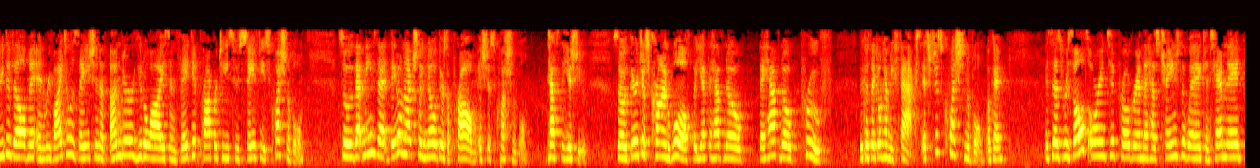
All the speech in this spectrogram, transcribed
redevelopment and revitalization of underutilized and vacant properties whose safety is questionable. So that means that they don't actually know if there's a problem, it's just questionable. That's the issue. So they're just crying wolf, but yet they have no they have no proof because they don't have any facts. It's just questionable, okay? It says results oriented program that has changed the way contaminated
